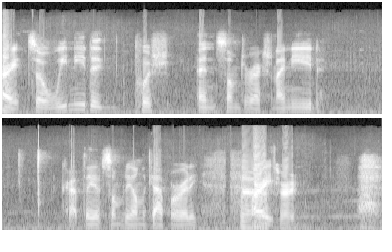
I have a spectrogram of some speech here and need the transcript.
Alright, so we need to push in some direction. I need. Crap, they have somebody on the cap already. Nah, Alright. That's right.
